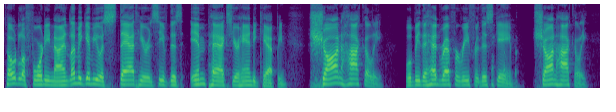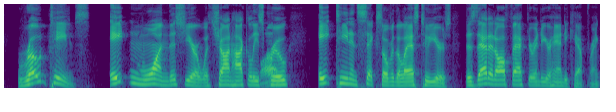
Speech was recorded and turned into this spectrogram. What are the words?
total of 49. Let me give you a stat here and see if this impacts your handicapping. Shawn Hochuli will be the head referee for this game. Shawn Hochuli. Road teams, eight and one this year with Shawn Hochuli's Wow. crew, 18 and six over the last two years. Does that at all factor into your handicap, Frank?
